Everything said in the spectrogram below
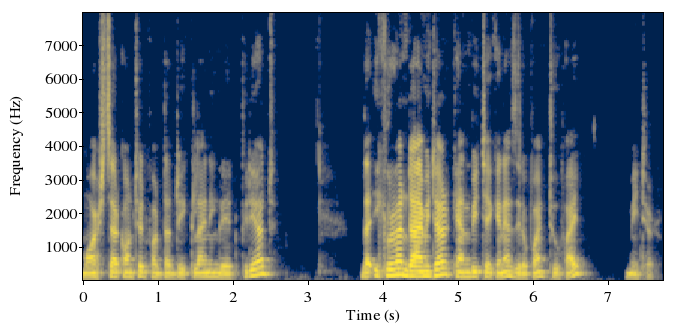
moisture content for the declining rate period. the equivalent diameter can be taken as 0.25 meter.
